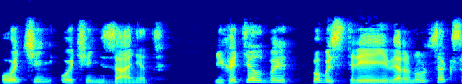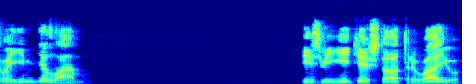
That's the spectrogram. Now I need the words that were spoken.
очень-очень занят и хотел бы побыстрее вернуться к своим делам. Извините, что отрываю,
